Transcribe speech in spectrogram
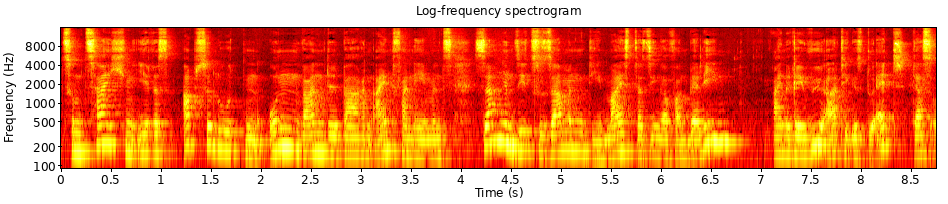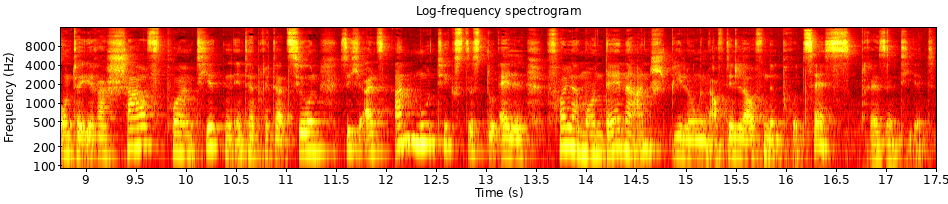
Zum Zeichen ihres absoluten, unwandelbaren Einvernehmens sangen sie zusammen die Meistersinger von Berlin, ein revueartiges Duett, das unter ihrer scharf pointierten Interpretation sich als anmutigstes Duell voller mondäner Anspielungen auf den laufenden Prozess präsentiert.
